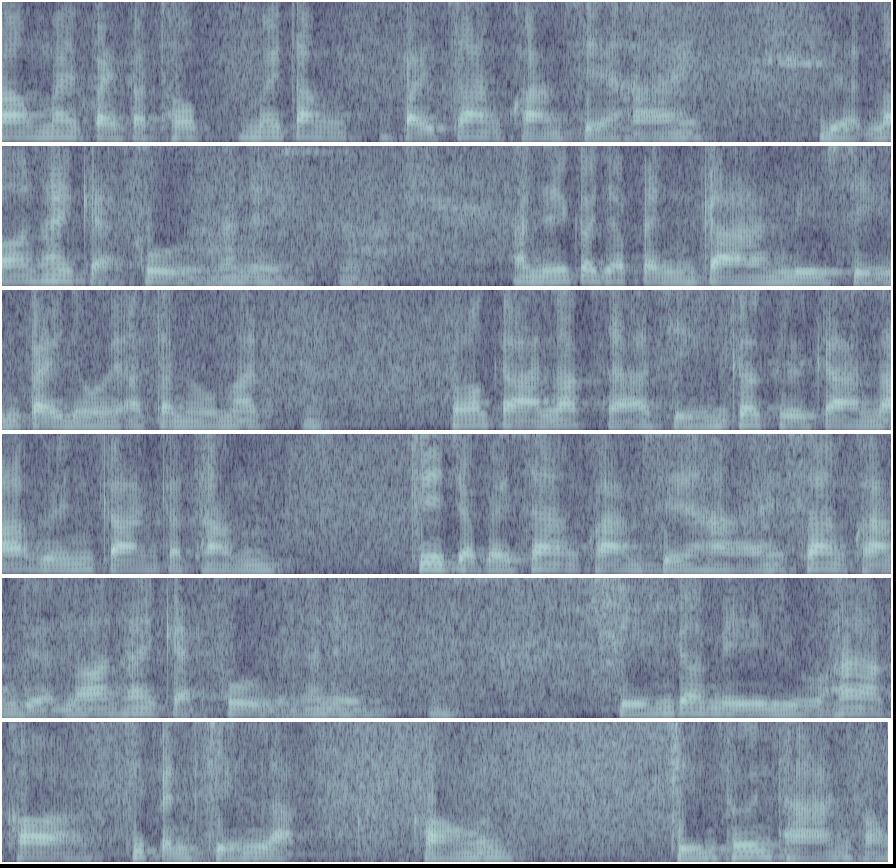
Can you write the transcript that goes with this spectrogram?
ต้องไม่ไปกระทบไม่ต้องไปสร้างความเสียหาย เดือดร้อนให้แก่ผู้นั่นเอง อันนี้ก็จะเป็นการมีศีลไปโดยอัตโนมัติ เพราะการรักษาศีลก็คือการละเว้นการกระทำที่จะไปสร้างความเสียหาย สร้างความเดือดร้อนให้แก่ผู้นั่นเอง ศีลก็มีอยู่ห้าข้อที่เป็นศีลหลักของศีลพื้นฐานของ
